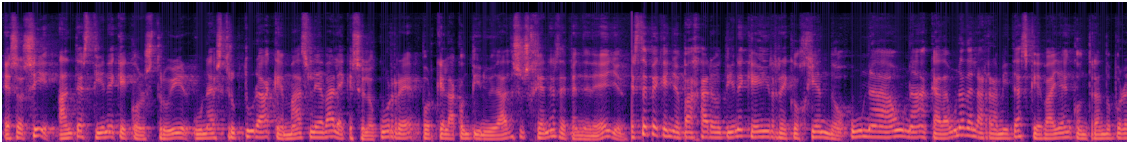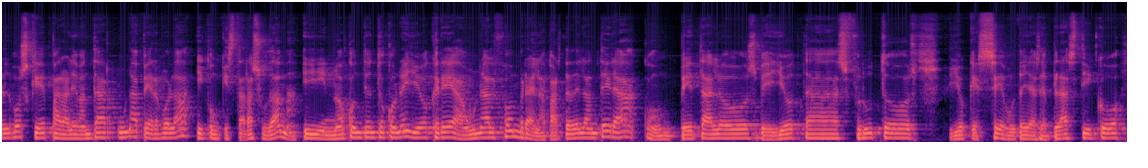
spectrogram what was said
Eso sí, antes tiene que construir una estructura que más le vale que se le ocurre porque la continuidad de sus genes depende de ello. Este pequeño pájaro tiene que ir recogiendo una a una cada una de las ramitas que vaya encontrando por el bosque para levantar una pérgola y conquistar a su dama. Y no contento con ello, crea una alfombra en la parte delantera con pétalos, bellotas, frutos, yo qué sé, botellas de plástico,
